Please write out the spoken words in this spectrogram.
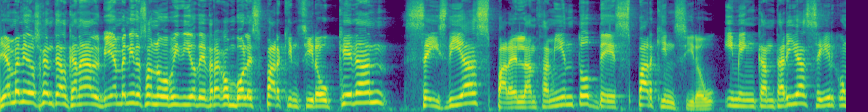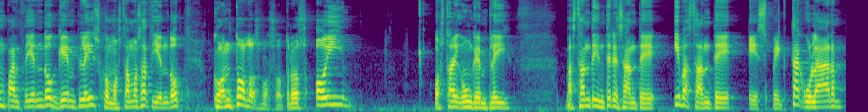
Bienvenidos gente al canal, bienvenidos a un nuevo vídeo de Dragon Ball Sparking Zero. Quedan 6 días para el lanzamiento de Sparking Zero y me encantaría seguir compartiendo gameplays como estamos haciendo con todos vosotros. Hoy os traigo un gameplay bastante interesante y bastante espectacular.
